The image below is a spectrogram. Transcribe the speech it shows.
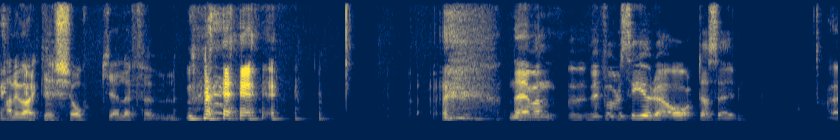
han är varken tjock eller ful. Nej men vi får väl se hur det här artar sig. Eh,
